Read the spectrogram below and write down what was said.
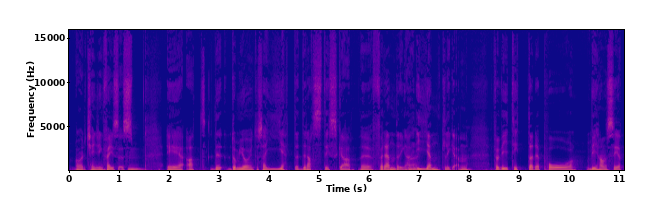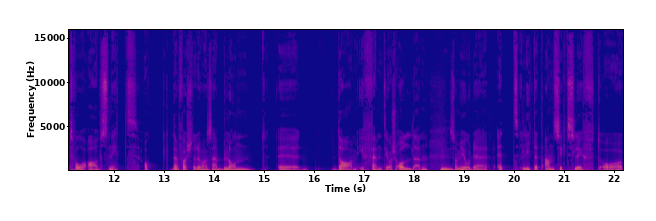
var det, Changing Faces, är att det, de gör ju inte så här jättedrastiska eh, förändringar egentligen. För vi tittade på, vi hann se två avsnitt och den första det var en sån här blond eh, dam i 50-årsåldern som gjorde ett litet ansiktslyft och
